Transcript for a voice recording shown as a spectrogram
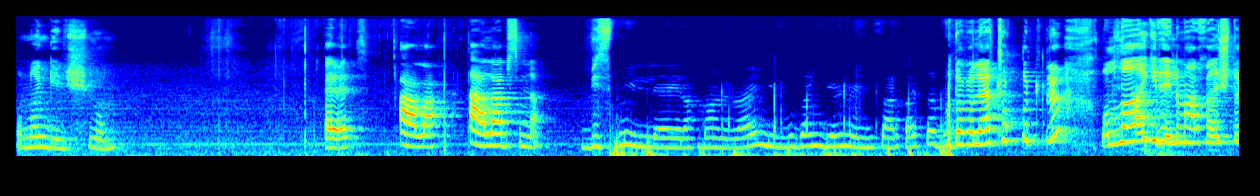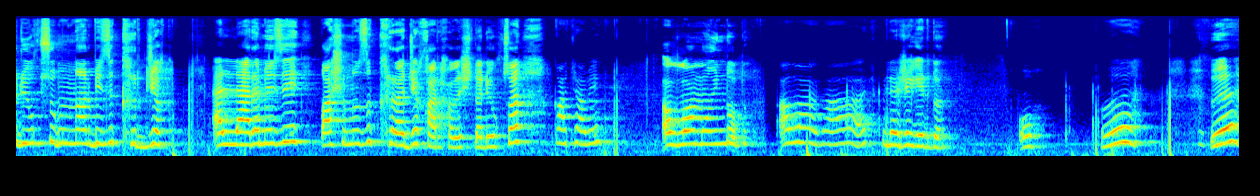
Ondan gelişiyorum. Evet. Allah. Allah bismillah. Bismillahirrahmanirrahim. Biz buradan gidelim en iyisi arkadaşlar. Buradakiler çok güçlü. Vallahi gidelim arkadaşlar. Yoksa bunlar bizi kıracak. Ellerimizi, başımızı kıracak arkadaşlar. Yoksa kaç abi. Allah'ım oyunda oldu. Allah kaç. Plaja geri dön. Oh. Oh. Eh.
